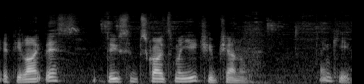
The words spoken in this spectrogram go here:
If you like this, do subscribe to my YouTube channel. Thank you.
